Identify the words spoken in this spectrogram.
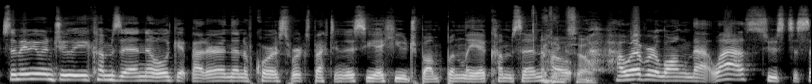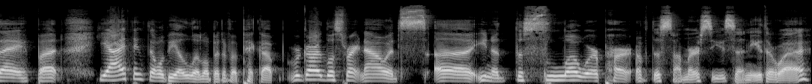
So maybe when Julie comes in, it will get better. And then, of course, we're expecting to see a huge bump when Lea comes in. I think so. However long that lasts, who's to say? But yeah, I think there will be a little bit of a pickup. Regardless, right now, it's, uh, you know, the slower part of the summer season either way.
